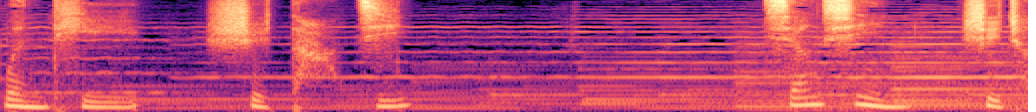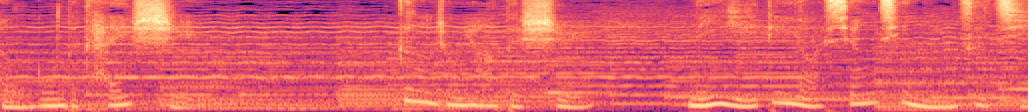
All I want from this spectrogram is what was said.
问题是打击。相信是成功的开始，更重要的是，您一定要相信您自己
